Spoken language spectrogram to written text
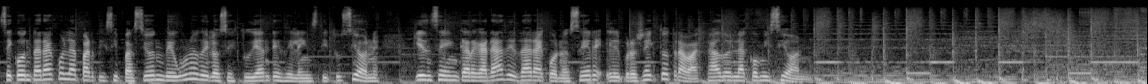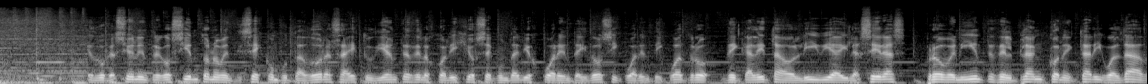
se contará con la participación de uno de los estudiantes de la institución, quien se encargará de dar a conocer el proyecto trabajado en la comisión. Educación entregó 196 computadoras a estudiantes de los colegios secundarios 42 y 44 de Caleta, Olivia y Las Heras, provenientes del plan Conectar Igualdad,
